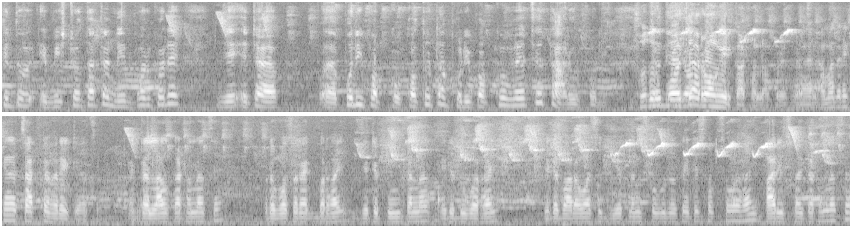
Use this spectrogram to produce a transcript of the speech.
কিন্তু এই মিষ্টতাটা নির্ভর করে যে এটা পরিপক্ক কতটা পরিপক্ক হয়েছে তার উপরে। শুধু কয়টা রঙের কাঁঠাল আপনার আমাদের এখানে চারটা ভ্যারাইটি আছে। একটা লাল কাঁঠাল আছে ওটা বছর একবার হয়। যেটা পিঙ্ক কালার এটা দুবার হয়। যেটা বারো মাসে ভিয়েতনাম সবুজ আছে এটা সবসময় হয়। বাড়ির ছয় কাঁঠাল আছে।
